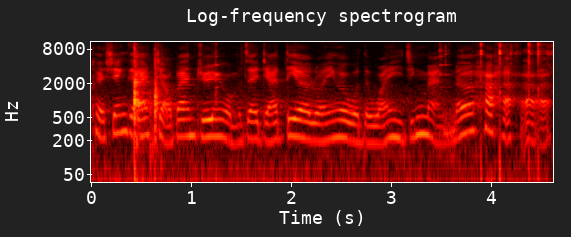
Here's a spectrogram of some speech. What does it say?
己。OK，先给它搅拌均匀，我们再加第二轮，因为我的碗已经满了，哈哈哈。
